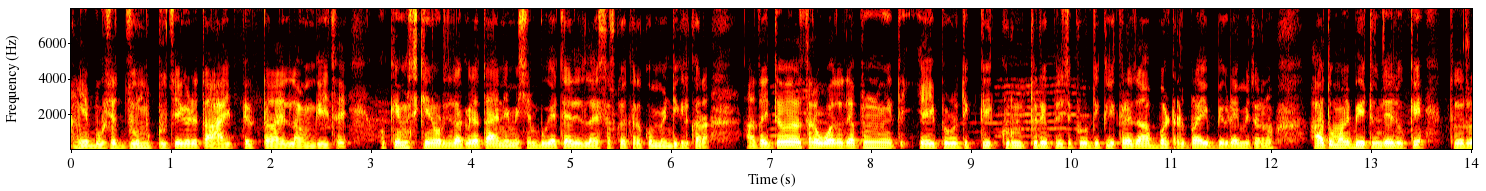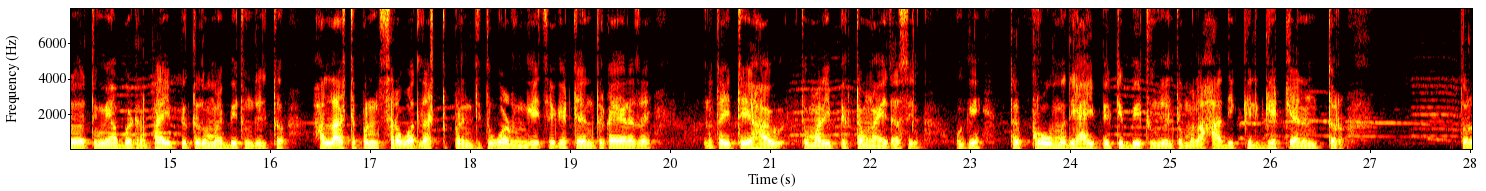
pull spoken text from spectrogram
हे बघू शकता झूम टूच्या इकडे तर हा इफेक्ट आहे लावून घ्यायचा आहे ओके मी स्क्रीनवरती दाखवलं तर ॲनिमेशन बघूया त्या लाईक सबस्क्राईब करा कमेंट देखील करा. आता इथं सर्वात आधी आपण या इफेक्टवरती क्लिक करून तर रिप्लेस इफेक्टवरती क्लिक करायचा. हा बटरफ्लाय इफेक्ट आहे मित्रांनो. हा तुम्हाला भेटून जाईल ओके? तर तुम्ही हा बटरफ्लाय इफेक्ट तुम्हाला भेटून जाईल. तर हा लास्टपर्यंत सर्वात लास्टपर्यंत तिथं वाढवून घ्यायचा आहे घेतल्यानंतर काय करायचं आहे? आता इथे हा तुम्हाला इफेक्ट माहीत असेल ओके? तर प्रोमध्ये हा इफेक्ट भेटून जाईल. तुम्हाला हा देखील घेतल्यानंतर तर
